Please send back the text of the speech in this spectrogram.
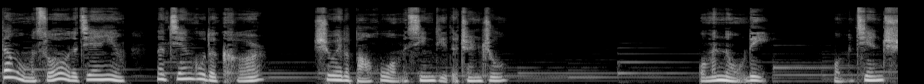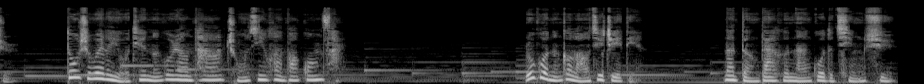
但我们所有的坚硬，那坚固的壳，是为了保护我们心底的珍珠。我们努力，我们坚持，都是为了有天能够让它重新焕发光彩。如果能够牢记这点，那等待和难过的情绪。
